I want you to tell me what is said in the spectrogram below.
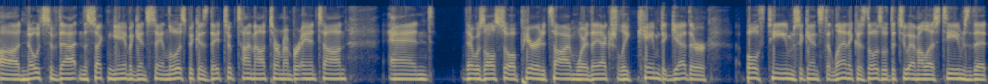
uh, notes of that in the second game against St. Louis because they took time out to remember Anton, and there was also a period of time where they actually came together, both teams against Atlanta, because those were the two MLS teams that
